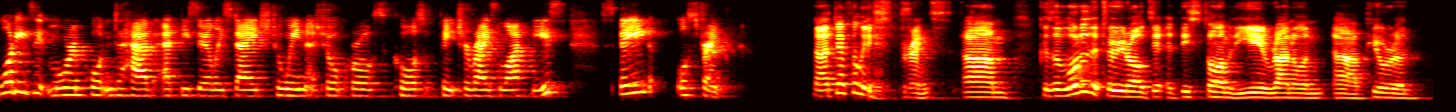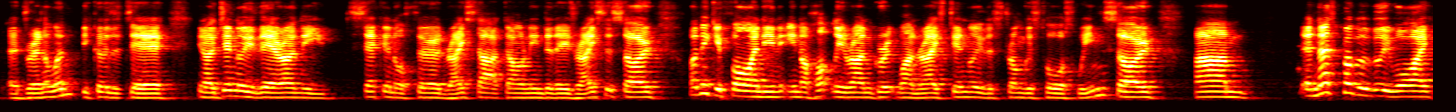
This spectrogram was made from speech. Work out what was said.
What is it more important to have at this early stage to win a short course, course feature race like this? Speed or strength? No, definitely strength. Because a lot of the two-year-olds at this time of the year run on uh, pure ad- adrenaline because their, you know, generally their only second or third race start going into these races. So I think you find in in a hotly run Group One race, generally the strongest horse wins. So, um, and that's probably why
